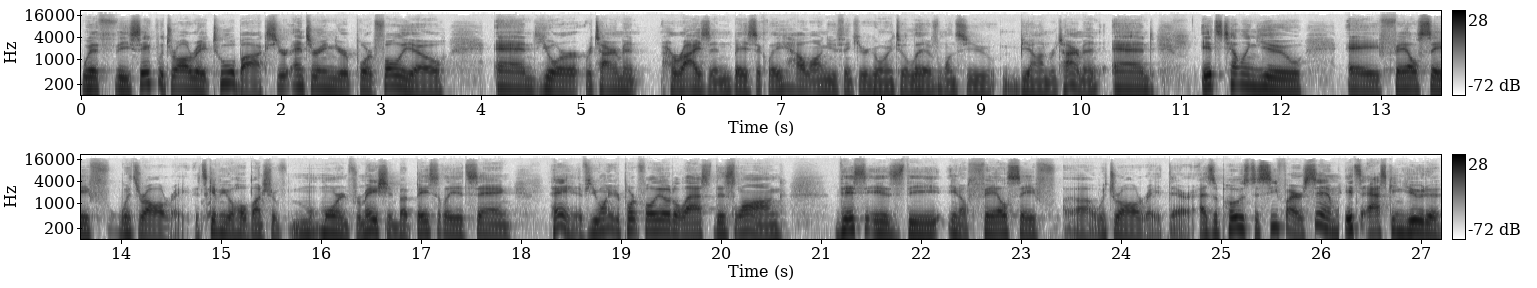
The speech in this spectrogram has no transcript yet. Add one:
With the safe withdrawal rate toolbox, you're entering your portfolio and your retirement horizon, basically, how long you think you're going to live once you beyond retirement. And it's telling you a fail safe withdrawal rate. It's giving you a whole bunch of m- more information, but basically it's saying, hey, if you want your portfolio to last this long, this is the you know fail safe uh, withdrawal rate there. As opposed to cFireSim it's asking you to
